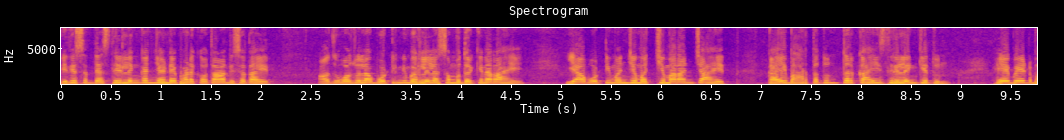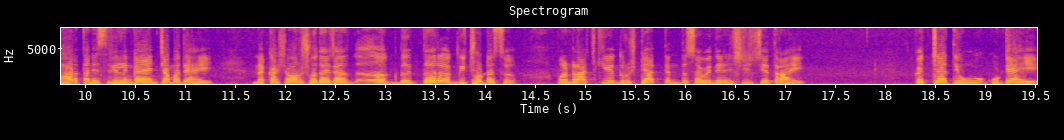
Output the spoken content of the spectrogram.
येथे सध्या श्रीलंकन झेंडे फडकवताना दिसत आहेत. आजूबाजूला बोटींनी भरलेला समुद्रकिनारा आहे. या बोटी म्हणजे मच्छीमारांच्या आहेत. काही भारतातून तर काही श्रीलंकेतून. हे बेट भारत आणि श्रीलंका यांच्यामध्ये आहे. नकाशावर शोधायचं अगदी तर अगदी छोटंसं पण राजकीयदृष्ट्या अत्यंत संवेदनशील क्षेत्र आहे. कच्च्या तिऊ कुठे आहे?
